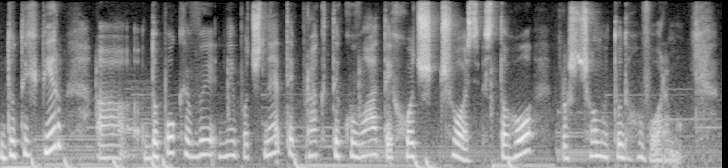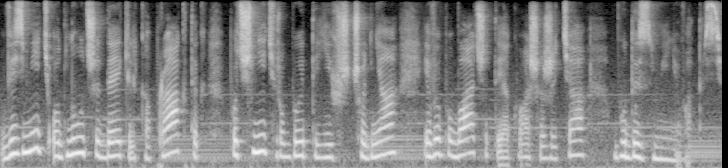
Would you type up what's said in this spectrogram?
до тих пір, допоки ви не почнете практикувати хоч щось з того, про що ми тут говоримо. Візьміть одну чи декілька практик, почніть робити їх щодня, і ви побачите, як ваше життя буде змінюватись.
